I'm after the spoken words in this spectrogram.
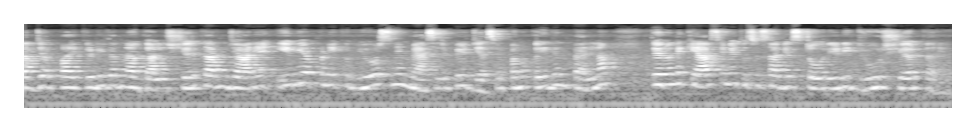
ਅੱਜ ਆਪਾਂ ਇੱਕ ਜਿਹੜੀ ਦਾ ਨਾਲ ਗੱਲ ਸ਼ੇਅਰ ਕਰਨ ਜਾ ਰਹੇ ਹਾਂ, ਇਹ ਵੀ ਆਪਣੇ ਇੱਕ ਵਿਊਅਰਸ ਨੇ ਮੈਸੇਜ ਭੇਜਿਆ ਸੀ ਆਪਾਂ ਨੂੰ ਕਈ ਦਿਨ ਪਹਿਲਾਂ ਤੇ ਉਹਨਾਂ ਨੇ ਕਿਹਾ ਸੀ ਵੀ ਤੁਸੀਂ ਸਾਡੀ ਸਟੋਰੀ ਜਿਹੜੀ ਜਰੂਰ ਸ਼ੇਅਰ ਕਰਿਓ।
